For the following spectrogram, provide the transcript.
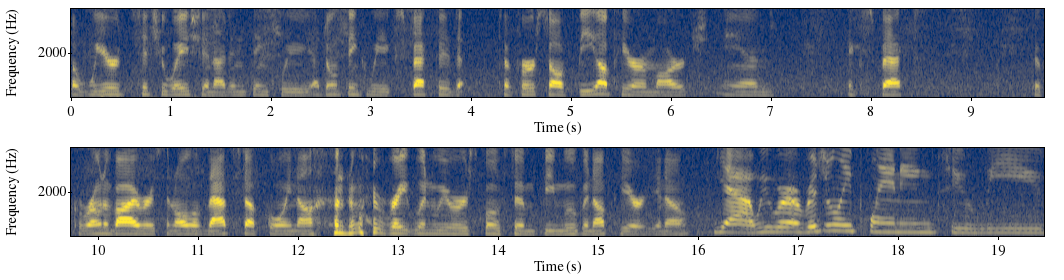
a weird situation. I didn't think we, I don't think we expected to first off be up here in March and expect the coronavirus and all of that stuff going on right when we were supposed to be moving up here, you know. Yeah, we were originally planning to leave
